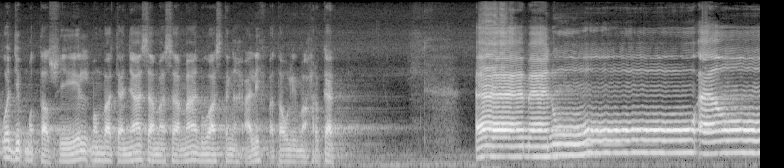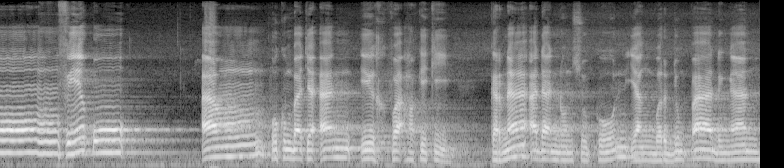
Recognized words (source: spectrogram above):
wajib mutasil membacanya sama-sama dua setengah alif atau lima harkat. Amanu anfiqu. Am hukum bacaan ikhfa hakiki. Karena ada nun sukun yang berjumpa dengan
